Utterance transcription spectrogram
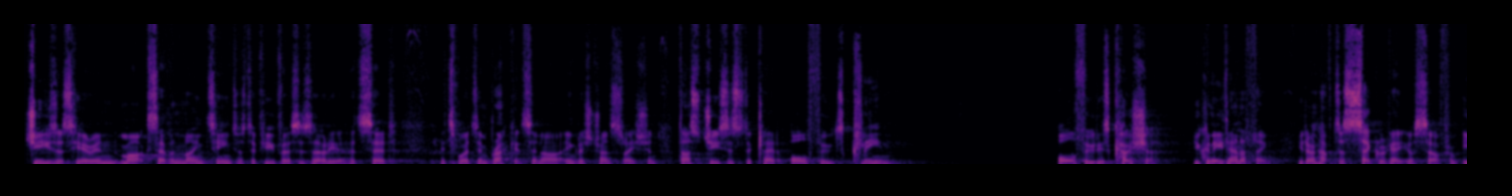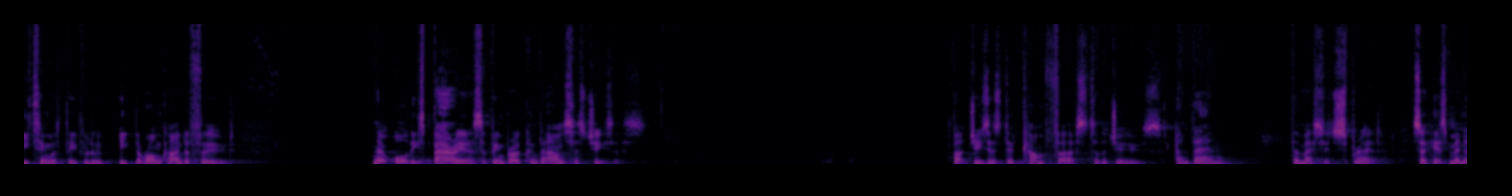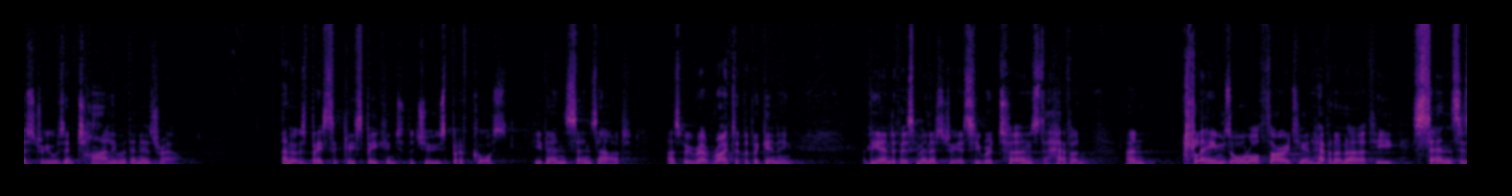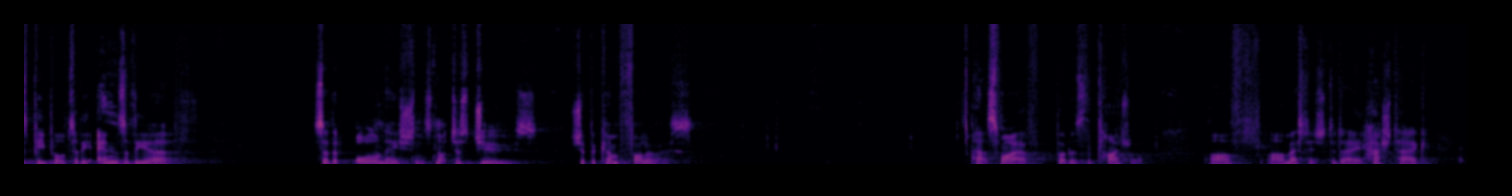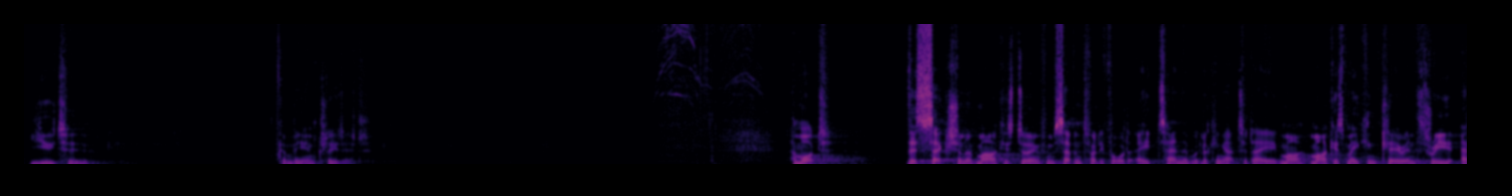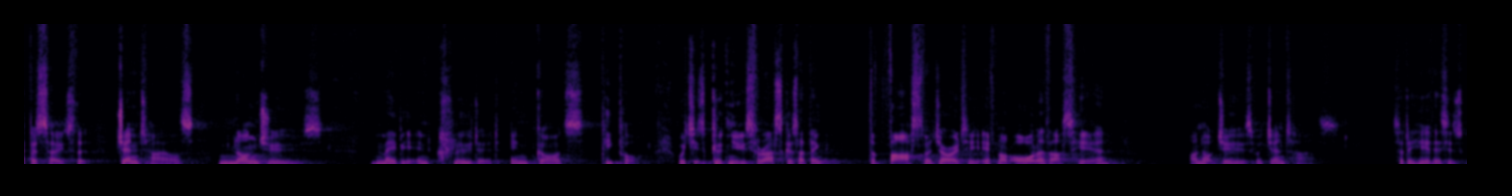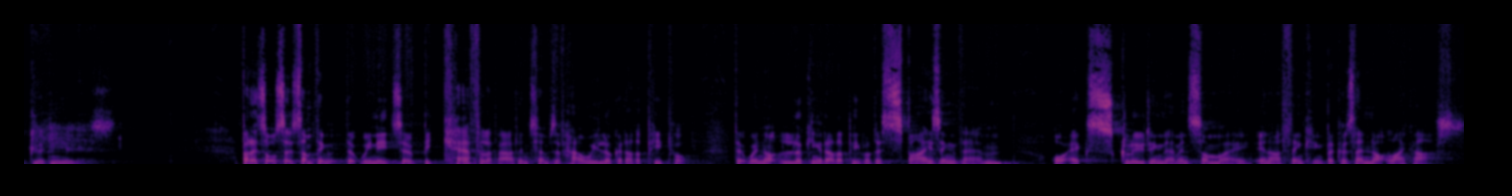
Jesus, here in Mark 7 19, just a few verses earlier, had said, it's words in brackets in our English translation. Thus, Jesus declared all foods clean. All food is kosher. You can eat anything. You don't have to segregate yourself from eating with people who eat the wrong kind of food. No, all these barriers have been broken down, says Jesus. But Jesus did come first to the Jews, and then the message spread. So his ministry was entirely within Israel. And it was basically speaking to the Jews. But of course, he then sends out, as we read right at the beginning, at the end of his ministry, as he returns to heaven and claims all authority in heaven and earth, he sends his people to the ends of the earth so that all nations, not just Jews, should become followers. That's why I've put as the title of our message today hashtag you too can be included. And what this section of Mark is doing from 724 to 810 that we're looking at today, Mark, Mark is making clear in three episodes that Gentiles, non Jews, may be included in God's people, which is good news for us because I think the vast majority, if not all of us here, are not Jews, we're Gentiles. So to hear this is good news. But it's also something that we need to be careful about in terms of how we look at other people that we're not looking at other people, despising them, or excluding them in some way in our thinking because they're not like us.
